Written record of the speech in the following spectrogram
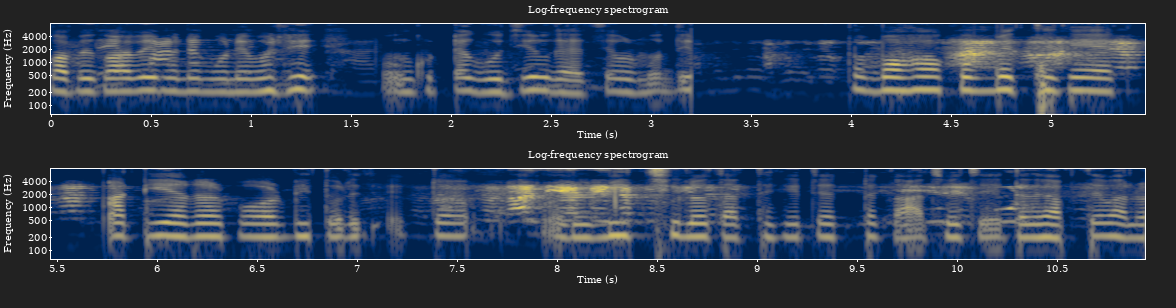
কবে কবে মানে মনে মনে অঙ্কুরটা গজিয়েও গেছে ওর মধ্যে তো মহাকুম্ভের থেকে এক আটি আনার পর ভিতরে একটা মানে বীজ ছিল তার থেকে এটা একটা গাছ হয়েছে এটা ভাবতে ভালো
